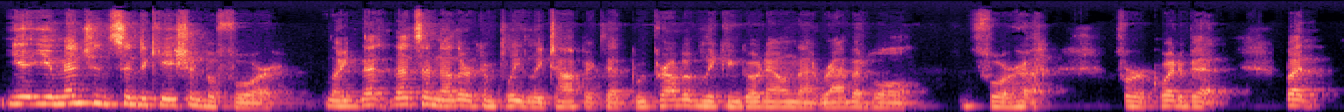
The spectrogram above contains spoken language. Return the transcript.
you, you mentioned syndication before. Like that, that's another completely topic that we probably can go down that rabbit hole for uh, for quite a bit. But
